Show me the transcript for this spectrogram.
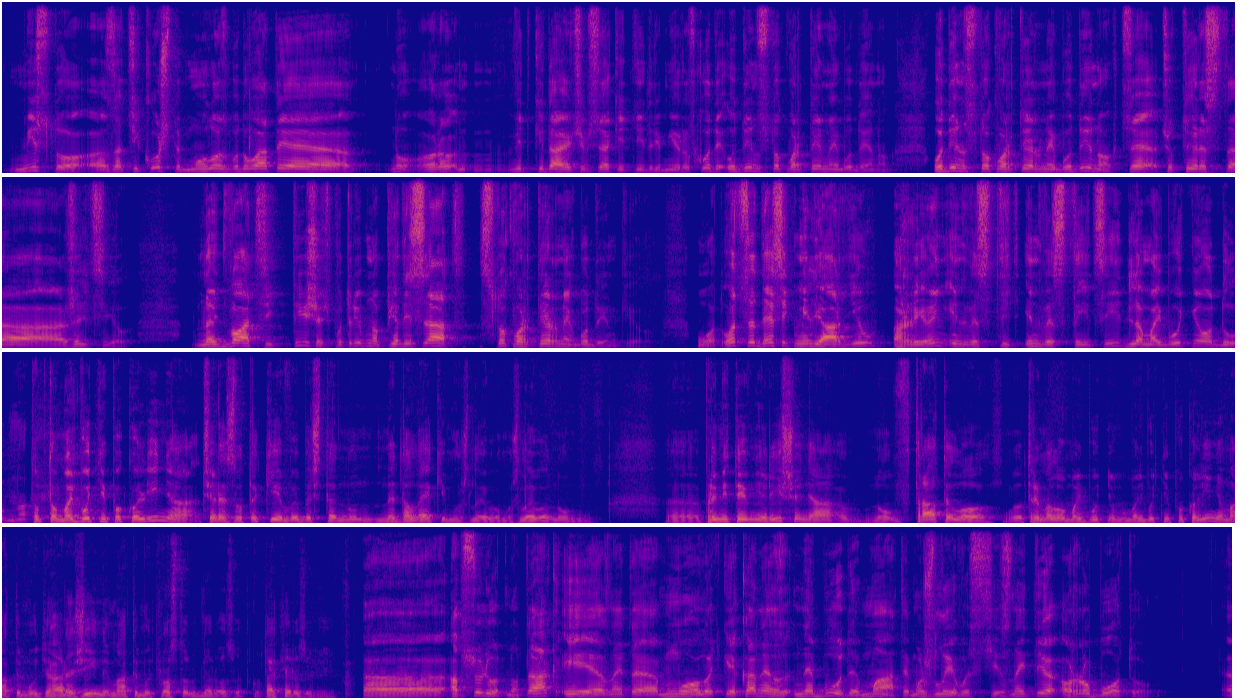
Місто е, за ці кошти могло збудувати, е, ну, відкидаючи всякі ті дрібні розходи, один 100-квартирний будинок. Один 100-квартирний будинок це 400 жильців. На 20 тисяч потрібно 50 100-квартирних будинків. От. От це 10 мільярдів гривень інвести... інвестицій для майбутнього Дубно. Тобто майбутні покоління через отакі, вибачте, ну недалекі, можливо, можливо, ну е, примітивні рішення ну, втратило, отримало в майбутньому майбутнє покоління, матимуть гаражі, не матимуть простору для розвитку. Так я розумію. Е, абсолютно так. І знаєте, молодь, яка не, не буде мати можливості знайти роботу, е,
